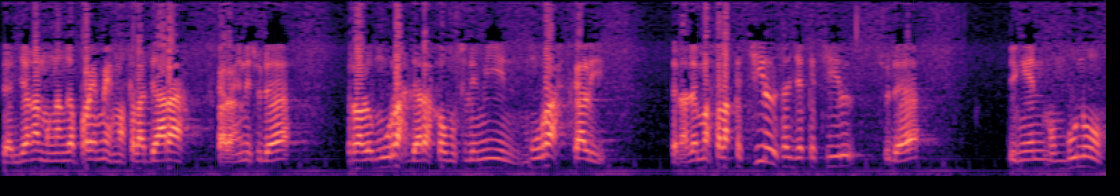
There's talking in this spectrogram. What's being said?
Dan jangan menganggap remeh masalah darah. Sekarang ini sudah terlalu murah darah kaum muslimin. Murah sekali. Dan ada masalah kecil saja kecil sudah ingin membunuh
